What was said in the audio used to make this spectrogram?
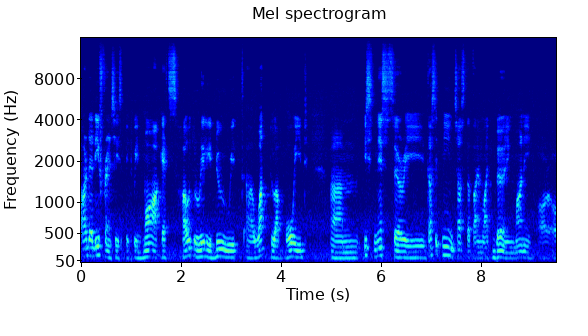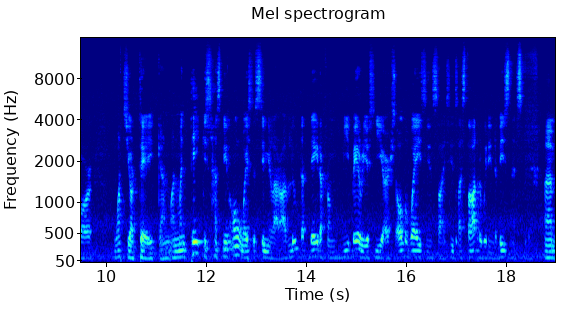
are there differences between markets? How to really do it? Uh, what to avoid? Um, is necessary? Does it mean just that i'm like burning money? Or, or what's your take? And, and my take is, has been always the similar. I've looked at data from various years, all the way since I since I started within the business, um,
